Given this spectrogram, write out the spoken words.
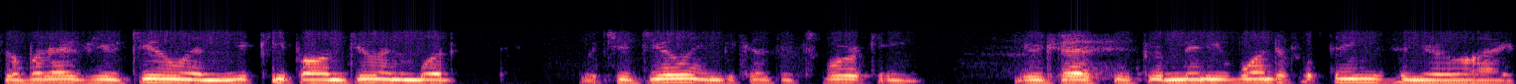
So whatever you're doing, you keep on doing what what you're doing because it's working. You're Okay. destined for many wonderful things in your life.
